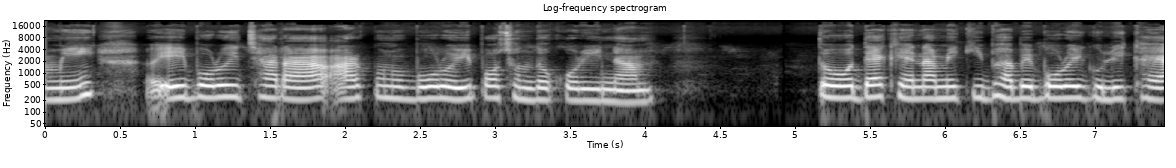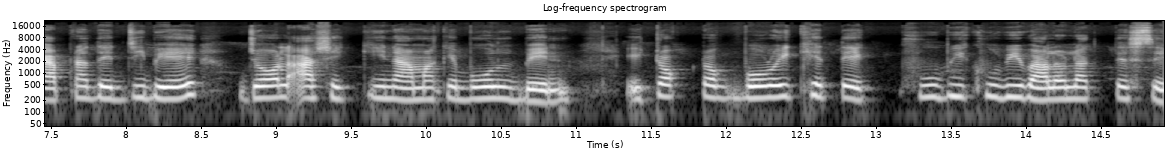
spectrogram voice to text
আমি এই বড়ই ছাড়া আর কোনো বড়ই পছন্দ করি না। তো দেখেন আমি কীভাবে বড়ইগুলি খাই। আপনাদের জিভে জল আসে কি না আমাকে বলবেন। এই টক টক বড়ই খেতে খুবই খুবই ভালো লাগতেছে।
